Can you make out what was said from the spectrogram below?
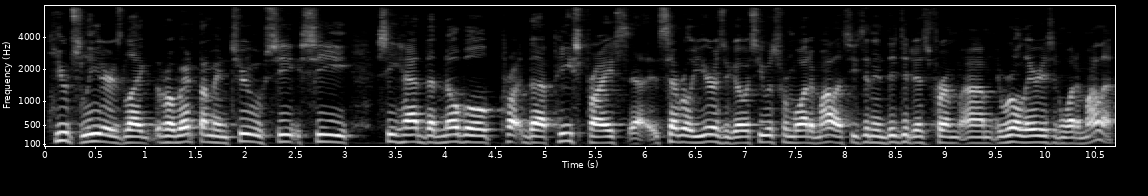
huge leaders like Rigoberta Menchu. She she she had the Nobel the Peace Prize uh, several years ago. She was from Guatemala. She's an indigenous from um, rural areas in Guatemala,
